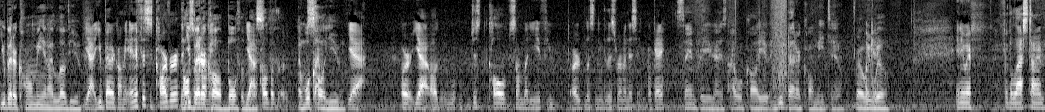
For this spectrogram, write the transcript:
you better call me and I love you. yeah, you better call me. And if this is Carver, Then you better me. call, both of Yeah, us. call both. uh, and we'll Simon. call you. Yeah. Or yeah, I'll, w- just call somebody if you are listening to this reminiscing, okay? Same for you guys. I will call you, and you better call me too. Bro, we Okay. will. Anyway, for the last time,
